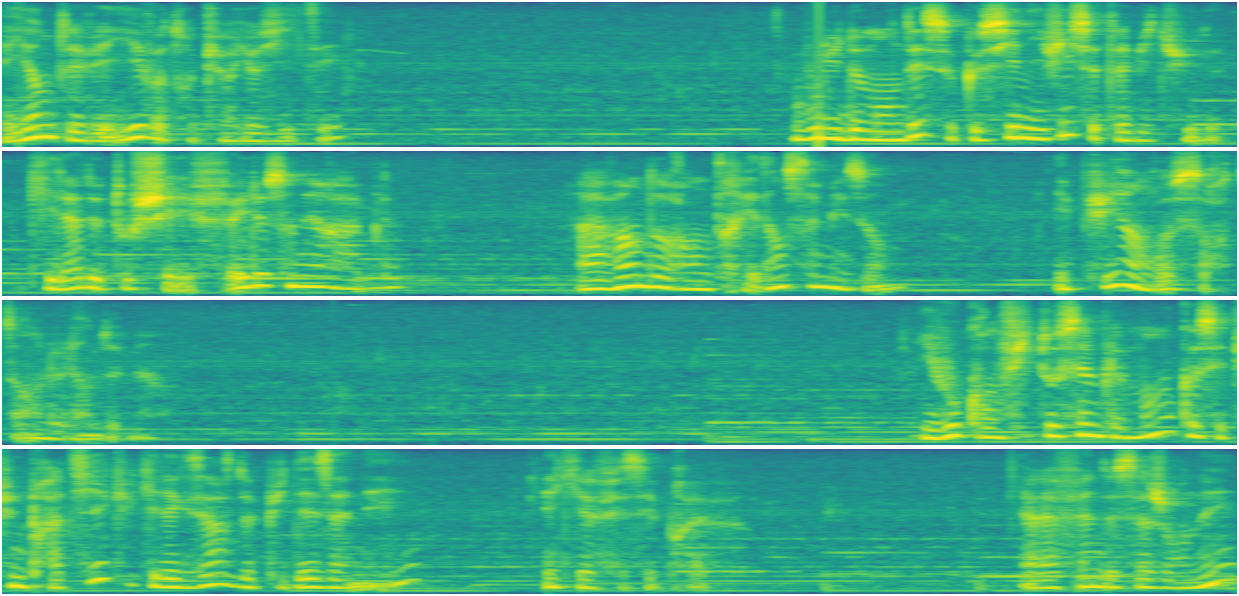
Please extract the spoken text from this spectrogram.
Ayant éveillé votre curiosité, vous lui demandez ce que signifie cette habitude qu'il a de toucher les feuilles de son érable avant de rentrer dans sa maison et puis en ressortant le lendemain. Il vous confie tout simplement que c'est une pratique qu'il exerce depuis des années et qui a fait ses preuves. À la fin de sa journée,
